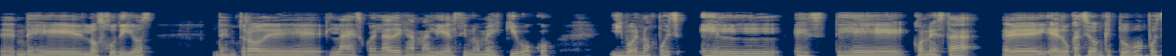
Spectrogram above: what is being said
eh, de los judíos, dentro de la escuela de Gamaliel, si no me equivoco. Y bueno, pues él, este, con esta eh, educación que tuvo, pues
